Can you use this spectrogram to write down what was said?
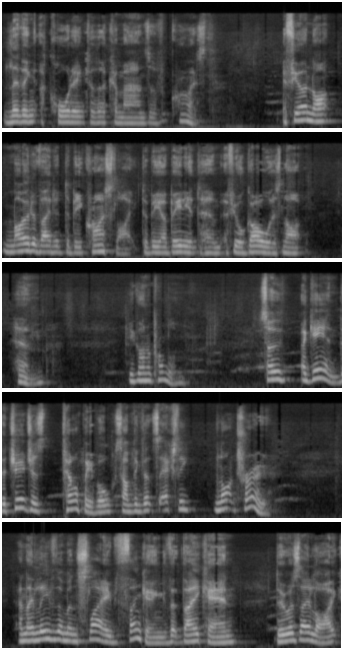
living according to the commands of Christ. If you're not motivated to be Christ like, to be obedient to Him, if your goal is not Him, you've got a problem. So, again, the churches tell people something that's actually not true and they leave them enslaved thinking that they can do as they like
